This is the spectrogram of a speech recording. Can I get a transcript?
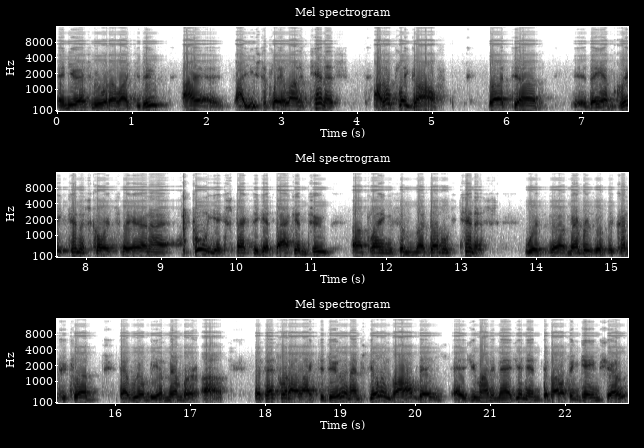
And you asked me what I like to do. I I used to play a lot of tennis. I don't play golf, but uh, they have great tennis courts there, and I fully expect to get back into uh, playing some uh, doubles tennis with uh, members of the country club that we'll be a member of. But that's what I like to do, and I'm still involved, as, as you might imagine, in developing game shows.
